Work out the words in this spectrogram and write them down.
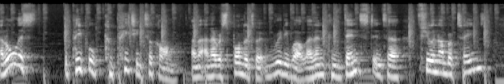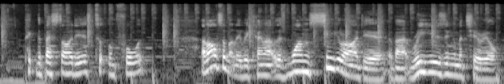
And all this the people competing took on and, and they responded to it really well. They then condensed into fewer number of teams, picked the best ideas, took them forward. And ultimately we came out with this one singular idea about reusing a material,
